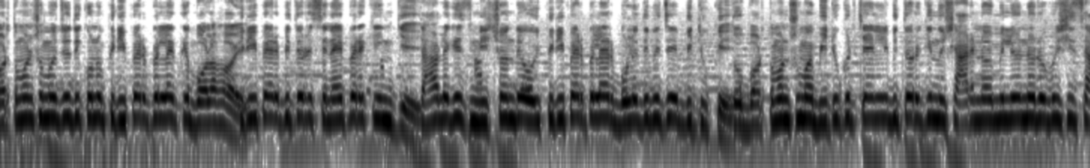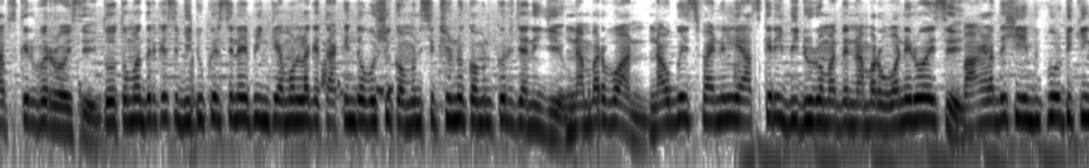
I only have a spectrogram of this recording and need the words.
বর্তমান সময়ে যদি কোনো ফ্রি ফায়ার প্লেয়ারকে বলা হয় ফ্রি ফায়ার ভিতরে স্নাইপার কিং কে, তাহলে গেস নিঃসন্দেহে ওই ফ্রি ফায়ার প্লেয়ার বলে দিবে যে বিটুকে তো বর্তমান সময় বিটুকের চ্যানেলের ভিতরে কিন্তু সাড়ে নয় মিলিয়নেরও বেশি সাবস্ক্রাইবার রয়েছে। তো তোমাদের কাছে বিটুকের স্নাইপিং কেমন লাগে তা কিন্তু অবশ্যই কমেন্ট সেকশনে কমেন্ট করে জানিয়ে যেও। Number one now guys finally আজকের এই ভিডিওর আমাদের নাম্বার ওয়ানে রয়েছে Bangladeshi MP forty king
